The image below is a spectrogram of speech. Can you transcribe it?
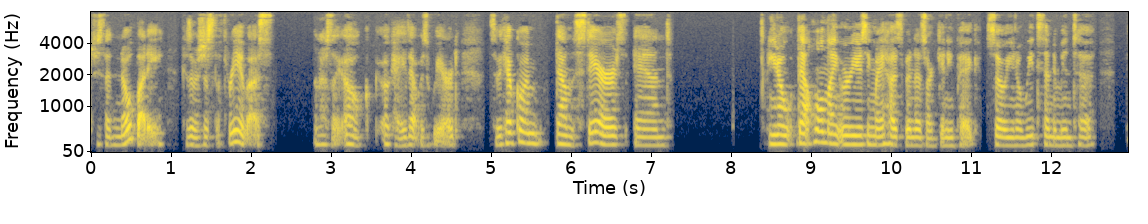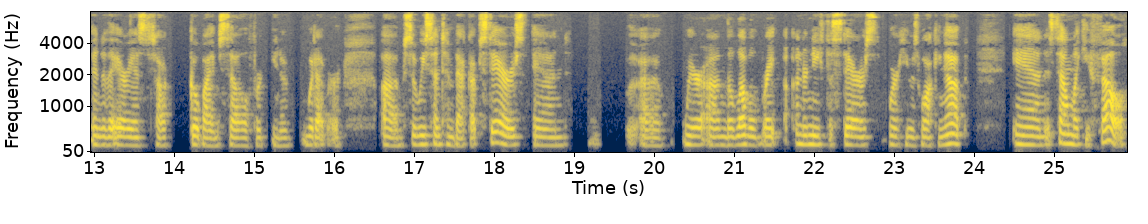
she said, nobody, because it was just the three of us. And I was like, oh, okay, that was weird. So we kept going down the stairs, and you know, that whole night we were using my husband as our guinea pig. So you know, we'd send him into into the areas to talk go by himself or you know whatever. Um, so we sent him back upstairs, and uh, we're on the level right underneath the stairs where he was walking up, and it sounded like he fell.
